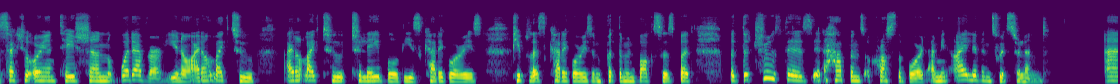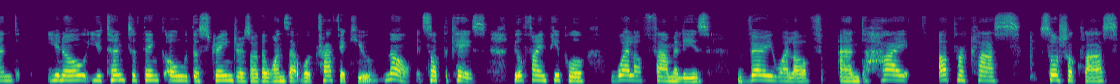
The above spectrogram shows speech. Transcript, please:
sexual orientation whatever you know i don't like to i don't like to to label these categories people as categories and put them in boxes but but the truth is it happens across the board. I mean i live in switzerland and you know you tend to think oh the strangers are the ones that will traffic you. No it's not the case. You'll find people well off families very well off and high upper class social class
